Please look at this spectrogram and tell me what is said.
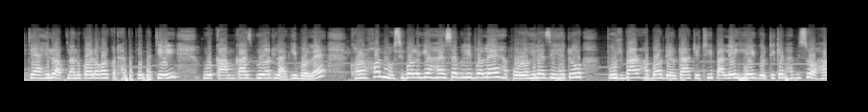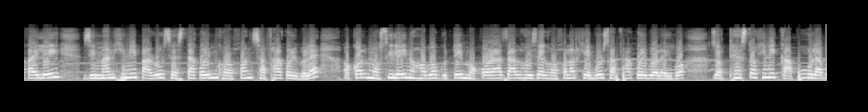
এতিয়া আহিলোঁ আপোনালোকৰ লগত কথা পাতি পাতিয়েই মোৰ কাম কাজবোৰত লাগিবলৈ। ঘৰখন মচিবলগীয়া হৈ আছে বুলিবলৈ পৰহিলৈ যিহেতু বুধবাৰ হ'ব দেউতাৰ তিথি পালেহিয়ে। গতিকে ভাবিছোঁ অহা কাইলেই যিমানখিনি পাৰোঁ চেষ্টা কৰিম ঘৰখন চাফা কৰিবলৈ। অকল মচিলেই নহ'ব গোটেই মকৰা জাল হৈছে ঘৰখনত সেইবোৰ চাফা কৰিব লাগিব। যথেষ্টখিনি কাপোৰ ওলাব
